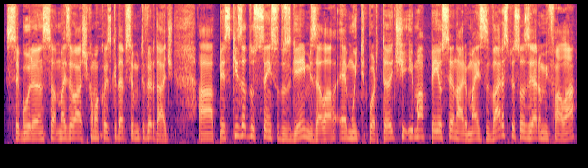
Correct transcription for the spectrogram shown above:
segurança, mas eu acho que é uma coisa que deve ser muito verdade. A pesquisa do censo dos games, ela é muito importante e mapeia o cenário, mas várias pessoas vieram me falar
